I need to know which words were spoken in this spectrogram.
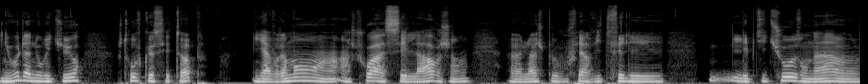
au niveau de la nourriture, je trouve que c'est top. Il y a vraiment un, choix assez large. Hein. Euh, là, je peux vous faire vite fait les, les petites choses. On a, euh,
